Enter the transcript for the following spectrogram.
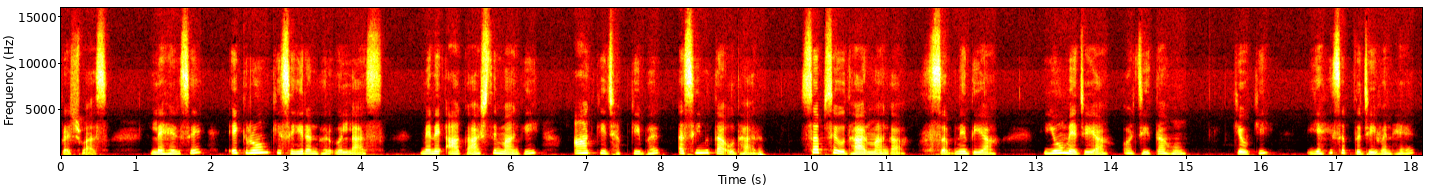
प्रश्वास। लहर से एक रोम की सिहरन भर उल्लास। मैंने आकाश से मांगी आँख की झपकी भर असीमता उधार। सबसे उधार मांगा, सबने दिया। यूँ मैं जिया और जीता हूँ, क्योंकि यही सब तो जीवन है।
